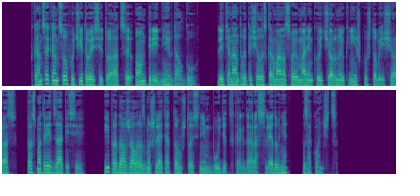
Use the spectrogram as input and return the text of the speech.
В конце концов, учитывая ситуацию, он перед ней в долгу. Лейтенант вытащил из кармана свою маленькую черную книжку, чтобы еще раз просмотреть записи, и продолжал размышлять о том, что с ним будет, когда расследование закончится.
